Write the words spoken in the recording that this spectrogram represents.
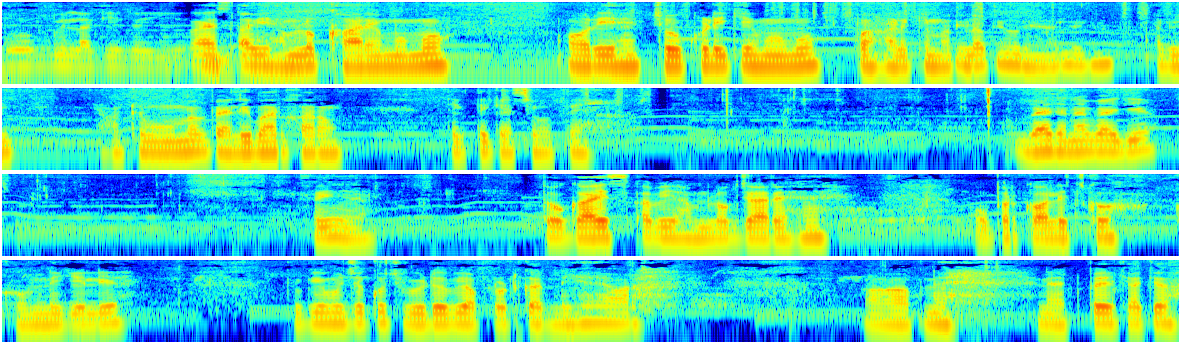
भूख भी लगी गई है। अभी हम लोग खा रहे हैं मोमो। और ये हैं चौकड़ी के मोमो पहाड़ के मतलब। हो रहे हैं लेकिन। अभी यहाँ के मोमो मैं पहली बार खा रहा हूँ। देखते कैसे होते हैं। वेज है ना वेज ये? सही है। तो गाइस अभी हम लोग जा रहे हैं ऊपर कॉलेज को घूमने के लिए क्योंकि मुझे कुछ वीडियो भी अपलोड करनी है और अपने नेट पे क्या क्या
